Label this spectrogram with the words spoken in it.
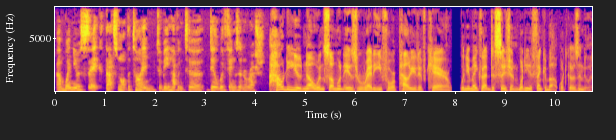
And when you're sick, that's not the time to be having to deal with things in a rush. How do you know when someone is ready for palliative care? When you make that decision, what do you think about? What goes into it?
